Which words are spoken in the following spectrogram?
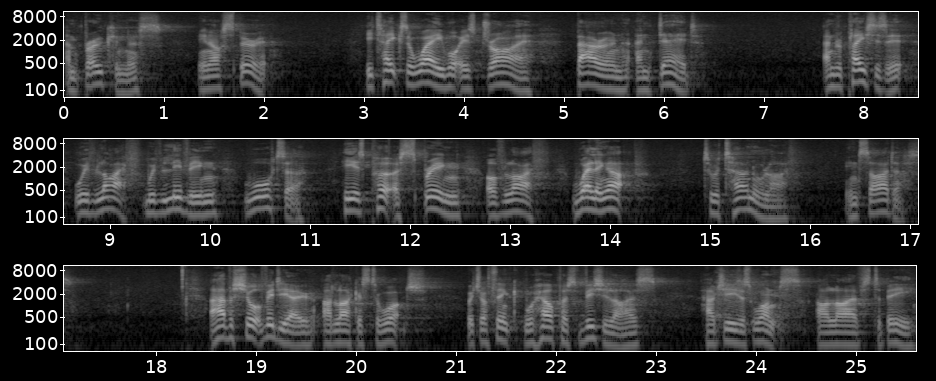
and brokenness in our spirit. He takes away what is dry, barren, and dead and replaces it with life, with living water. He has put a spring of life welling up to eternal life inside us. I have a short video I'd like us to watch, which I think will help us visualize how Jesus wants our lives to be.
